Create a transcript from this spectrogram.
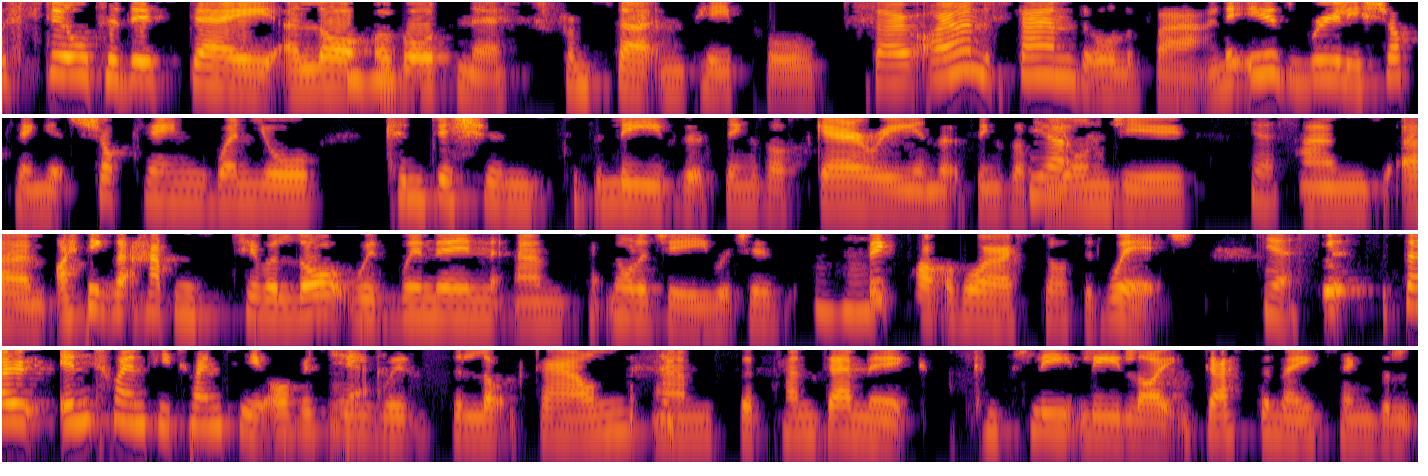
still to this day a lot mm-hmm. of oddness from certain people. So I understand all of that. And it is really shocking. It's shocking when you're conditioned to believe that things are scary and that things are yeah. beyond you. Yes. And um, I think that happens to a lot with women and technology, which is mm-hmm. a big part of why I started Witch. Yes. But so in 2020, obviously yeah. with the lockdown and the pandemic completely like decimating the,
